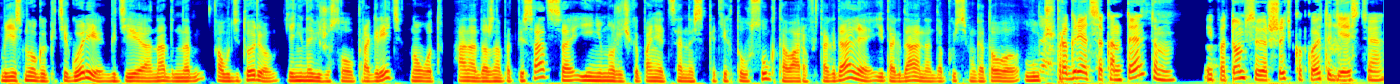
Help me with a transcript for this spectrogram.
есть много категорий, где надо на аудиторию, я ненавижу слово прогреть, но вот она должна подписаться и немножечко понять ценность каких-то услуг, товаров и так далее, и тогда она, допустим, готова лучше. Да, прогреться контентом и потом совершить какое-то действие.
